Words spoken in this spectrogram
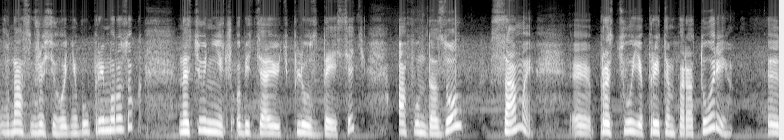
в нас вже сьогодні був приморозок. На цю ніч обіцяють плюс 10, а фундазол саме е, працює при температурі е,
